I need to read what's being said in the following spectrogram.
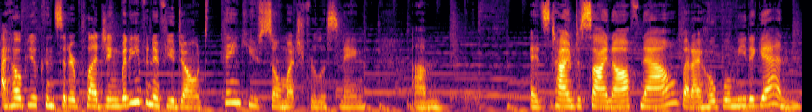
I hope you'll consider pledging, but even if you don't, thank you so much for listening. Um, it's time to sign off now, but I hope we'll meet again.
